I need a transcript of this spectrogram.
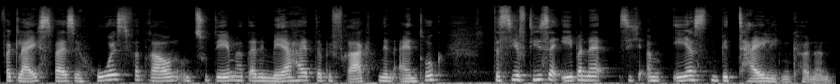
vergleichsweise hohes Vertrauen und zudem hat eine Mehrheit der Befragten den Eindruck, dass sie auf dieser Ebene sich am ehesten beteiligen können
